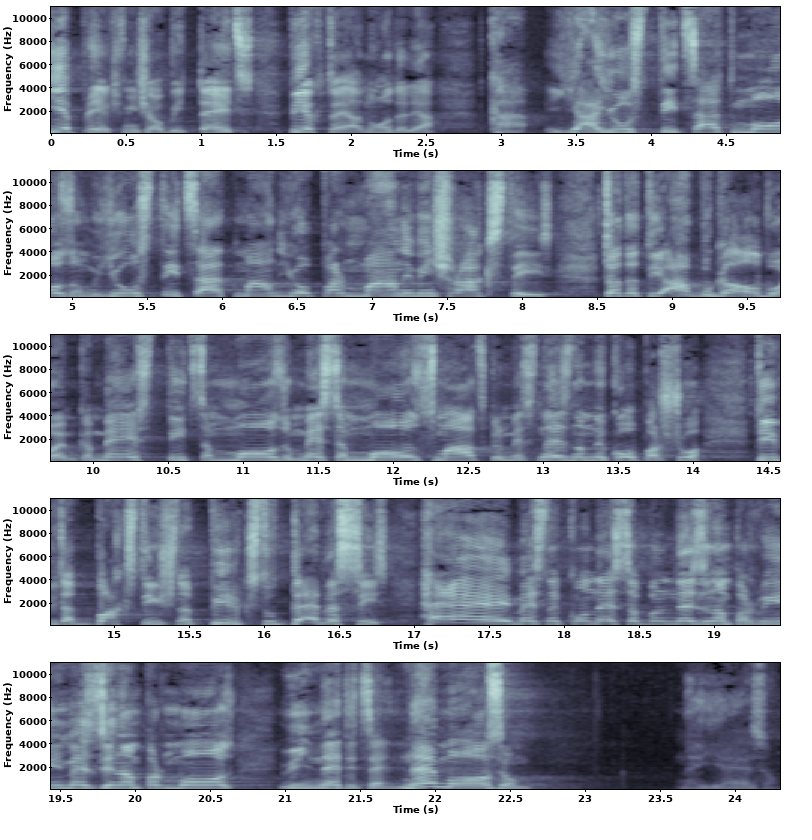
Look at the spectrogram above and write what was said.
iepriekš viņš jau bija teicis, 5. nodaļā, ka, ja jūs ticētu mūzum, jūs ticētu man, jo par mani viņš rakstīs. Tad tie apgalvojumi, ka mēs ticam mūzum, mēs esam mūzes mācekļi, mēs nezinām neko par šo, tie bija tāda bakstīšana pirkstu debesīs. Hei, mēs neko nesab, nezinām par viņu, mēs zinām par mūzu. Viņi neticēja ne mūzum, ne jēzum.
